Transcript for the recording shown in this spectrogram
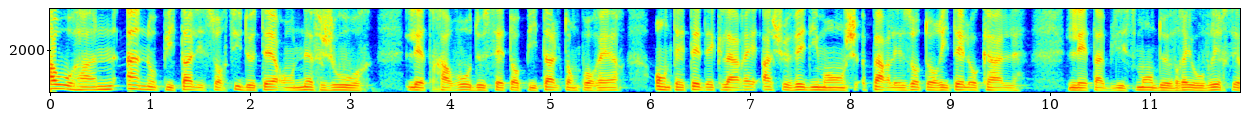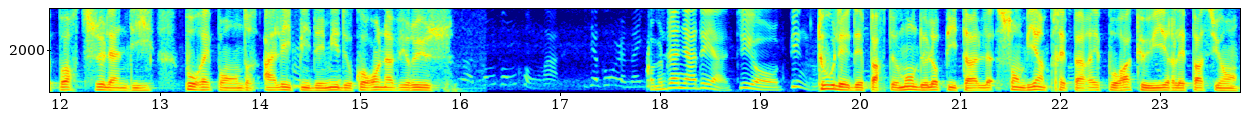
À Wuhan, un hôpital est sorti de terre en neuf jours. Les travaux de cet hôpital temporaire ont été déclarés achevés dimanche par les autorités locales. L'établissement devrait ouvrir ses portes ce lundi pour répondre à l'épidémie de coronavirus. Tous les départements de l'hôpital sont bien préparés pour accueillir les patients.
